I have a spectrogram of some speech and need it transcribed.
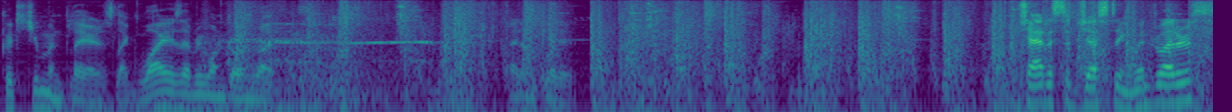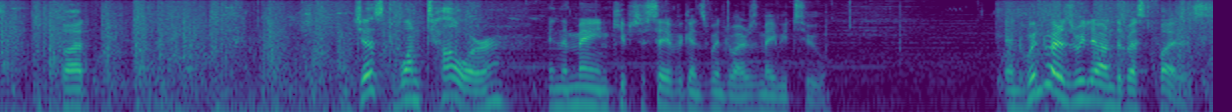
good human players, like, why is everyone going rifles? I don't get it. Chat is suggesting Wind Riders, but just one tower in the main keeps you safe against Wind Riders, maybe two. And Wind Riders really aren't the best fighters.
